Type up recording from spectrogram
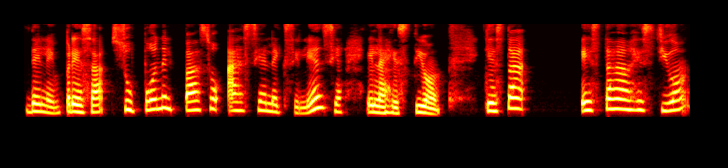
de la empresa supone el paso hacia la excelencia en la gestión, que esta, esta gestión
